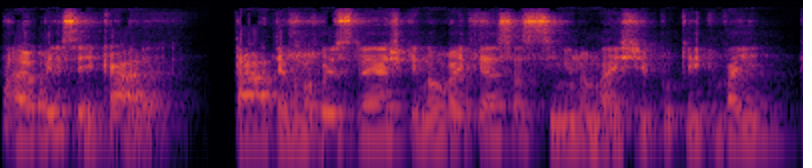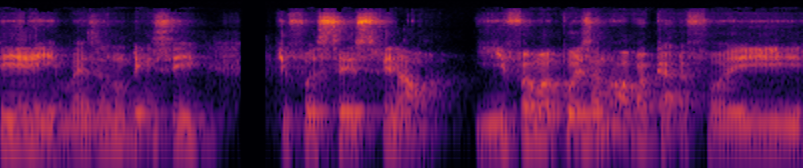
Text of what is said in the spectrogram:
Aí eu pensei, cara, tá, tem alguma coisa estranha, acho que não vai ter assassino, mas tipo, o que que vai ter aí? Mas eu não pensei que fosse esse final. E foi uma coisa nova, cara. Foi.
